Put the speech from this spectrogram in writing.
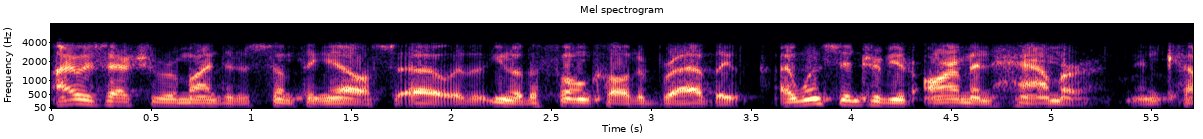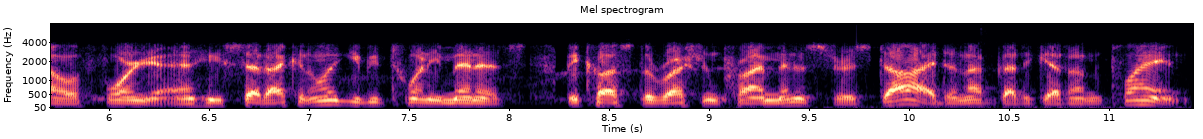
I was actually reminded of something else. Uh, you know, the phone call to Bradlee. I once interviewed Armand Hammer in California, and he said, I can only give you 20 minutes because the Russian prime minister has died and I've got to get on a plane.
